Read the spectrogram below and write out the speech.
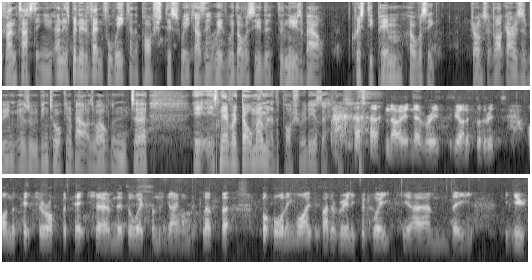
Fantastic news, and it's been an eventful week at the Posh this week, hasn't it? With with obviously the, the news about Christy Pym, obviously Jonson Clarke-Harris has been as we've been talking about as well, and uh, it, it's never a dull moment at the Posh, really, is there? no, it never is, to be honest. Whether it's on the pitch or off the pitch, um, there's always something going on in the club. But footballing wise, we've had a really good week. Um, the, the youth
